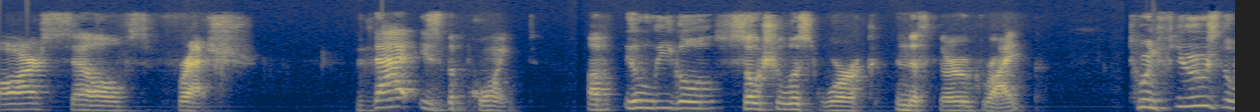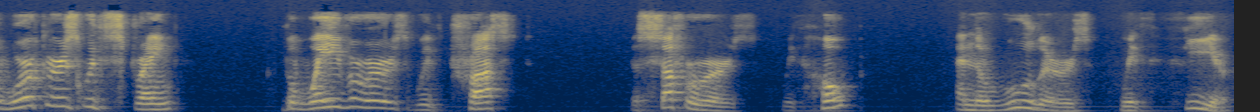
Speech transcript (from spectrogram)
ourselves fresh. That is the point of illegal socialist work in the Third Reich to infuse the workers with strength, the waverers with trust, the sufferers with hope, and the rulers with fear.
